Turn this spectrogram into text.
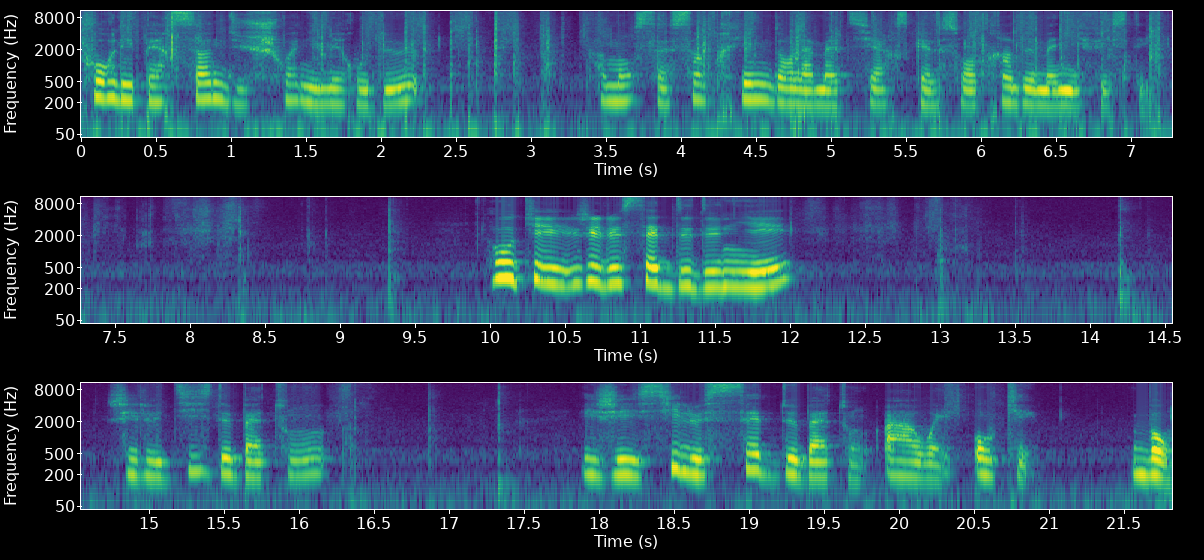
Pour les personnes du choix numéro 2, comment ça s'imprime dans la matière, ce qu'elles sont en train de manifester? Ok, j'ai le 7 de denier, j'ai le 10 de bâton. Et j'ai ici le 7 de bâton. Ah ouais, ok. Bon,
